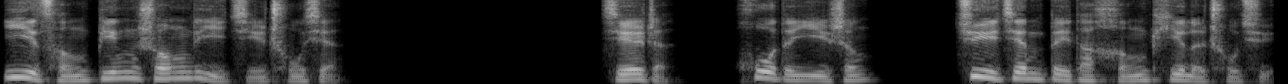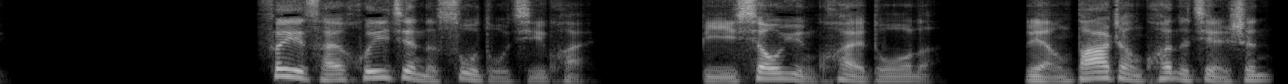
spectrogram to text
一层冰霜立即出现，接着。呼的一声，巨剑被他横劈了出去。废材挥剑的速度极快，比萧韵快多了。两巴掌宽的剑身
